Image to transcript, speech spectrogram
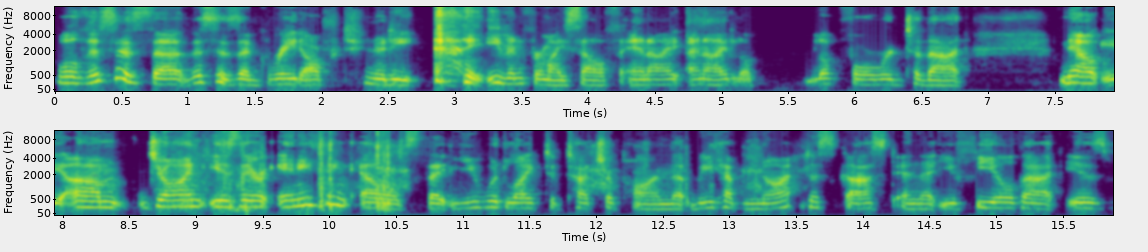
Well this is uh, this is a great opportunity even for myself and i and i look look forward to that now, um, John, is there anything else that you would like to touch upon that we have not discussed and that you feel that is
